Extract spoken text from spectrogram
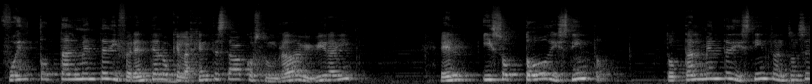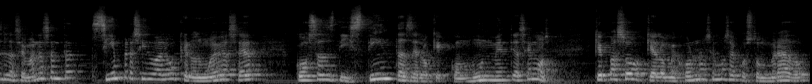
fue totalmente diferente a lo que la gente estaba acostumbrada a vivir ahí. Él hizo todo distinto, totalmente distinto. Entonces la Semana Santa siempre ha sido algo que nos mueve a hacer cosas distintas de lo que comúnmente hacemos. ¿Qué pasó? Que a lo mejor nos hemos acostumbrado,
